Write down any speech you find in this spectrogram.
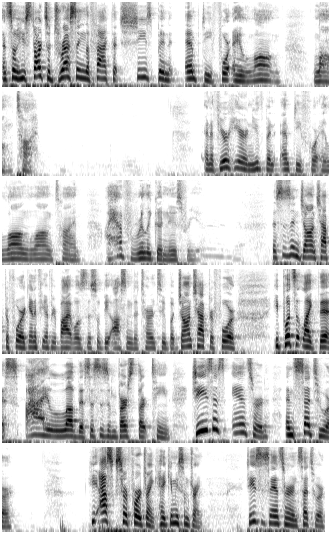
And so he starts addressing the fact that she's been empty for a long, long time. And if you're here and you've been empty for a long, long time, I have really good news for you. This is in John chapter 4. Again, if you have your Bibles, this would be awesome to turn to. But John chapter 4, he puts it like this. I love this. This is in verse 13. Jesus answered and said to her, He asks her for a drink. Hey, give me some drink. Jesus answered and said to her,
